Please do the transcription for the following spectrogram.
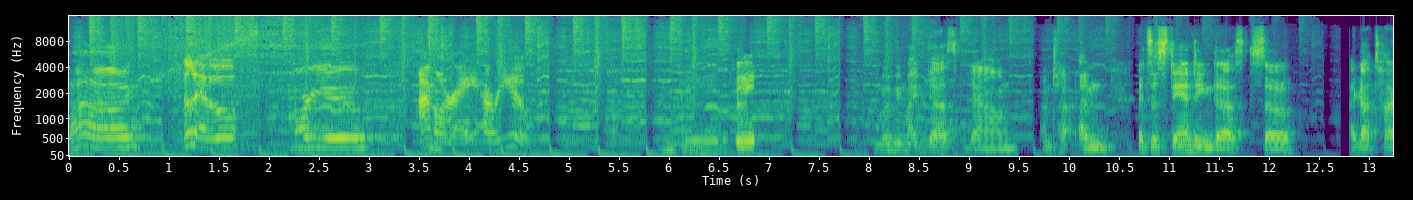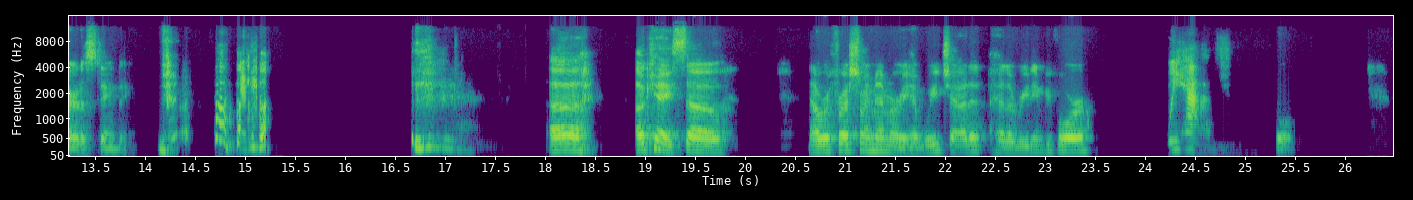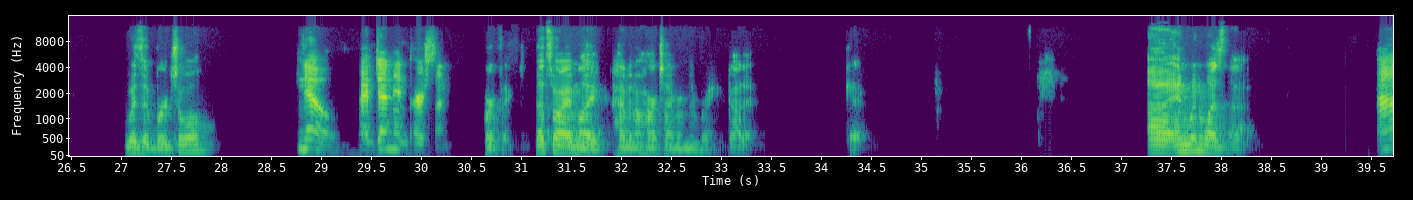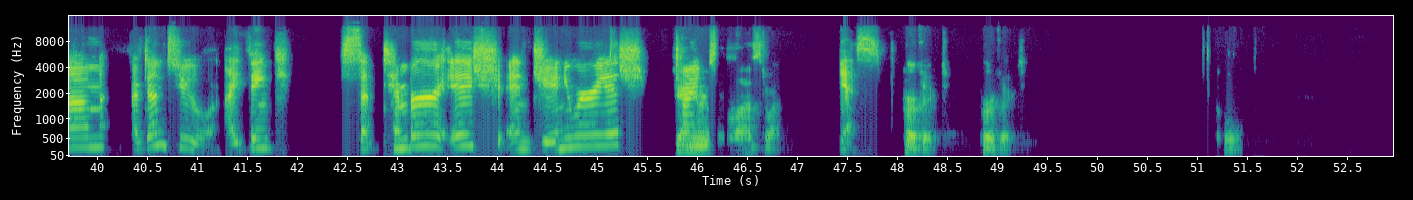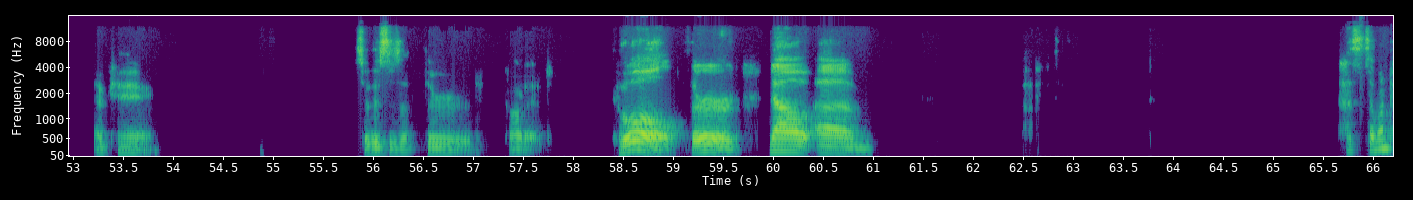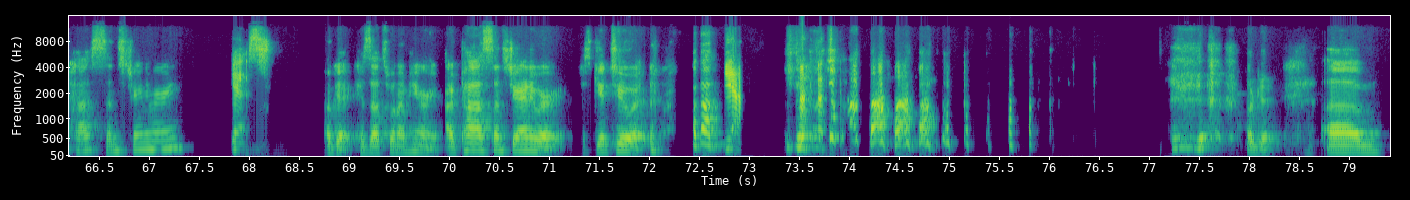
Hi. Hello. How are you? I'm all right. How are you? I'm good. I'm moving my desk down. I'm. T- I'm. It's a standing desk, so I got tired of standing. uh. Okay. So now refresh my memory. Have we chatted? Had a reading before? We have. Cool. Was it virtual? No, I've done in person. Perfect. That's why I'm like having a hard time remembering. Got it. Okay. Uh, and when was that? Um, I've done two. I think September-ish and January-ish. January times. the last one. Yes. Perfect. Perfect. Cool. Okay. So this is a third. Got it. Cool. Third. Now, um, has someone passed since January? Yes. Okay, because that's what I'm hearing. I've passed since January. Just get to it. Yeah. okay. Um,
